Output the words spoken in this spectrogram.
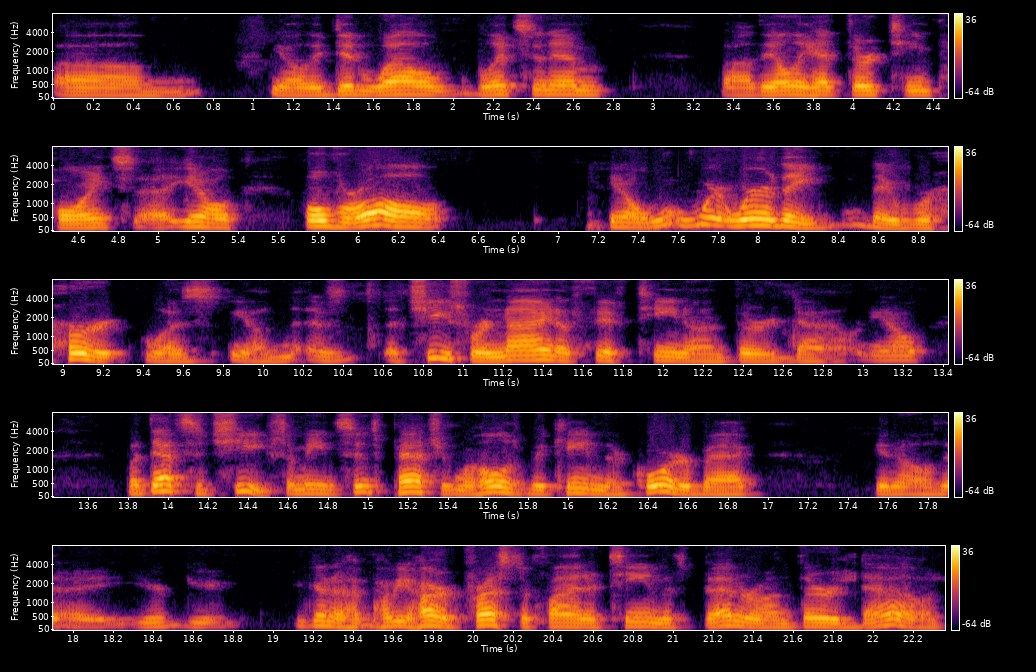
Um, you know, they did well blitzing him. Uh, they only had 13 points. Uh, you know, overall, you know where where they they were hurt was you know was, the Chiefs were nine of fifteen on third down. You know, but that's the Chiefs. I mean, since Patrick Mahomes became their quarterback, you know you're you're, you're going to be hard pressed to find a team that's better on third down.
